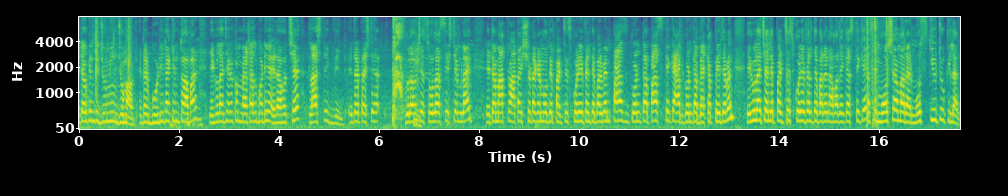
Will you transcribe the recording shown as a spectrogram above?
এটাও কিন্তু জুম ইন জুম আউট এটার বডিটা কিন্তু আবার এগুলা যেরকম মেটাল বডি এটা হচ্ছে প্লাস্টিক বিল্ড এটার প্রাইসটা এগুলো হচ্ছে সোলার সিস্টেম লাইট এটা মাত্র আঠাশশো টাকার মধ্যে পারচেস করে ফেলতে পারবেন। পাঁচ ঘণ্টা পাঁচ থেকে আট ঘণ্টা ব্যাকআপ পেয়ে যাবেন। এগুলো চাইলে পারচেস করে ফেলতে পারেন আমাদের কাছ থেকে। মশা মারার মস্কিউটো কিলার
